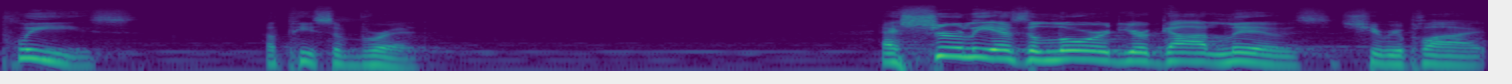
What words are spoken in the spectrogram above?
please, a piece of bread. As surely as the Lord your God lives, she replied,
